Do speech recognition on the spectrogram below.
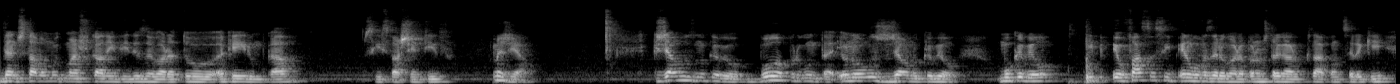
antes estava muito mais focado em vídeos, agora estou a cair um bocado, se isso faz sentido. Mas já. Que já uso no cabelo? Boa pergunta. Eu não uso gel no cabelo. O meu cabelo, tipo, eu faço assim. Eu não vou fazer agora para não estragar o que está a acontecer aqui,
